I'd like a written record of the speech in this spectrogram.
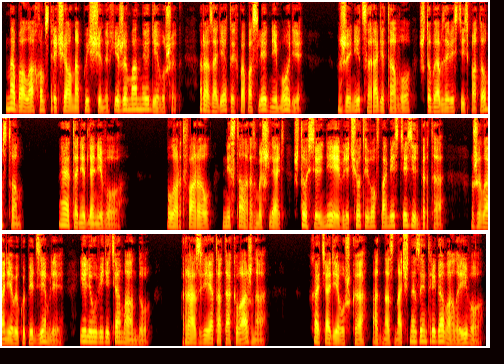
На балах он встречал напыщенных и жеманных девушек, разодетых по последней моде. Жениться ради того, чтобы обзавестись потомством, это не для него. Лорд Фаррелл не стал размышлять, что сильнее влечет его в поместье Зильберта. Желание выкупить земли или увидеть Аманду? Разве это так важно? Хотя девушка однозначно заинтриговала его.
